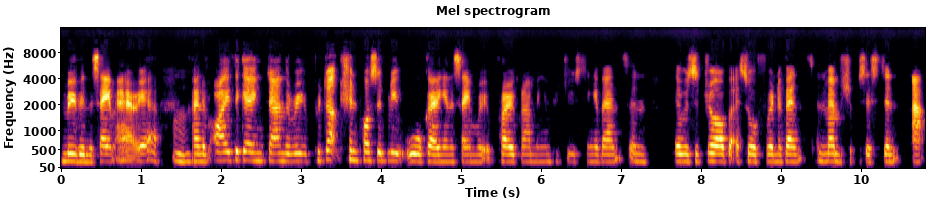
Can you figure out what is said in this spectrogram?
move in the same area, mm. kind of either going down the route of production possibly, or going in the same route of programming and producing events, and there was a job that I saw for an events and membership assistant at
